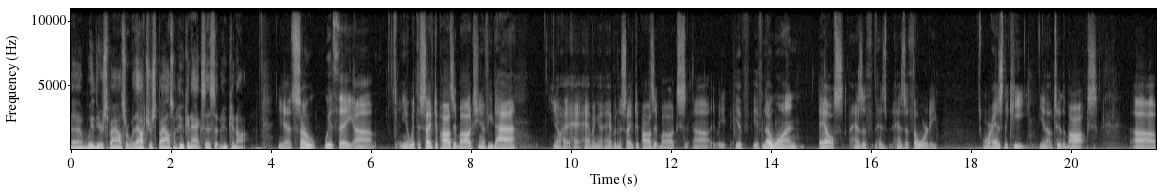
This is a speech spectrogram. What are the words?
uh, with your spouse or without your spouse, and who can access it and who cannot? Yeah. So with a, uh, you know, with the safe deposit box, you know, if you die, you know, ha- having a having a safe deposit box, uh, if if no one else has a has has authority or has the key, you know, to the box, uh,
